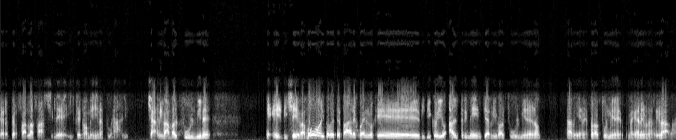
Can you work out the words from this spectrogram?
per, per farla facile i fenomeni naturali, cioè arrivava al fulmine e diceva voi dovete fare quello che vi dico io, altrimenti arriva il fulmine, no? Va bene, però il fulmine magari non arrivava,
